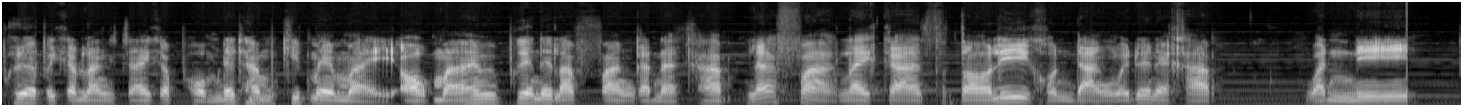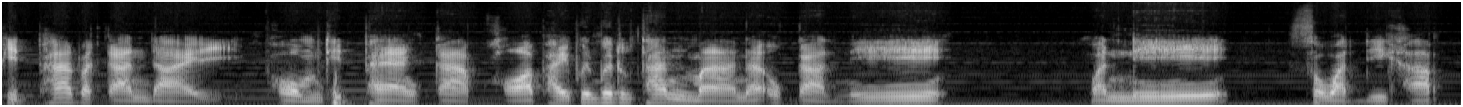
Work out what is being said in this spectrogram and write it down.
เพื่อเป็นกำลังใจกับผมได้ทำคลิปใหม่ๆ ออกมาให้เพื่อนๆได้รับฟังกันนะครับ และฝากรายการสตอรี่คนดังไว้ด้วยนะครับ วันนี้ผิดพลาดประการใด ผมทิดแพงกราบขออภัยเพื่อนๆทุกท่านมาณโอกาสนี้ วันนี้ สวัสดีครับ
